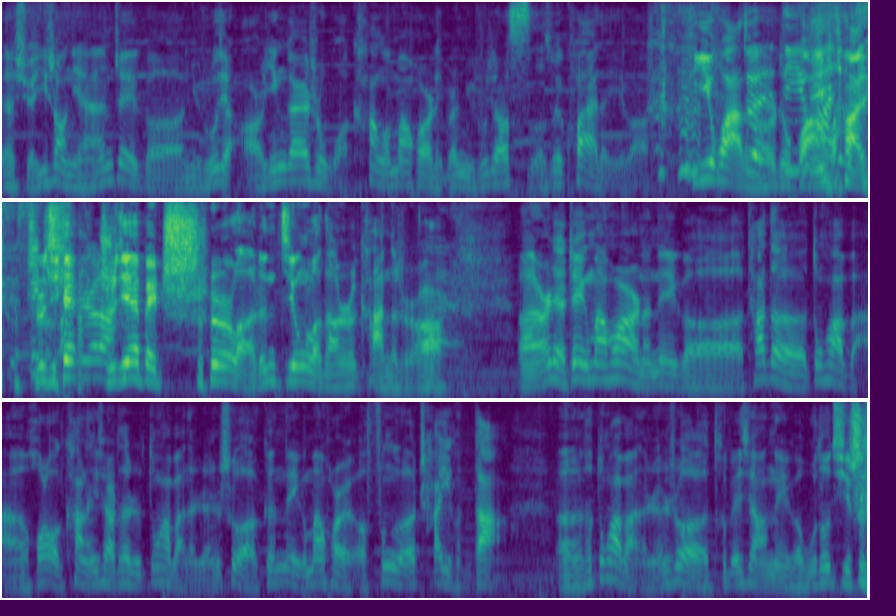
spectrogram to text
呃血翼少年这个女主角，应该是我看过漫画里边女主角死的最快的一个。第一话的时候就挂了，直接直接被吃了，真惊了！当时看的时候，呃，而且这个漫画呢，那个它的动画版，后来我看了一下，它是动画版的人设跟那个漫画风格差异很大。呃，它动画版的人设特别像那个无头骑士。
